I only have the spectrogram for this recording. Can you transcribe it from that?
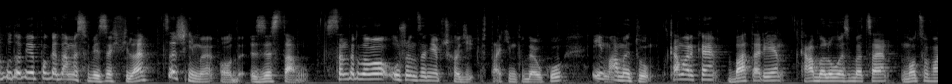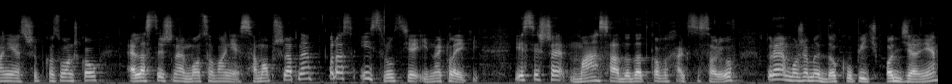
O budowie pogadamy sobie za chwilę. Zacznijmy od zestawu. Standardowo urządzenie przychodzi w takim pudełku i mamy tu kamerkę, baterię, kabel USB-C, mocowanie z szybkozłączką, elastyczne mocowanie samoprzylepne oraz instrukcje i naklejki. Jest jeszcze masa dodatkowych akcesoriów, które możemy dokupić oddzielnie,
